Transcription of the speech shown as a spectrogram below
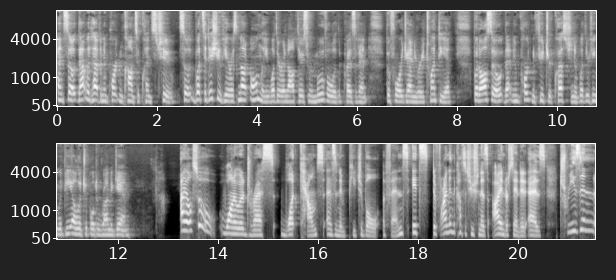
And so that would have an important consequence too. So what's at issue here is not only whether or not there's removal of the president before January 20th, but also that important future question of whether he would be eligible to run again. I also want to address what counts as an impeachable offense. It's defined in the Constitution, as I understand it, as treason,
